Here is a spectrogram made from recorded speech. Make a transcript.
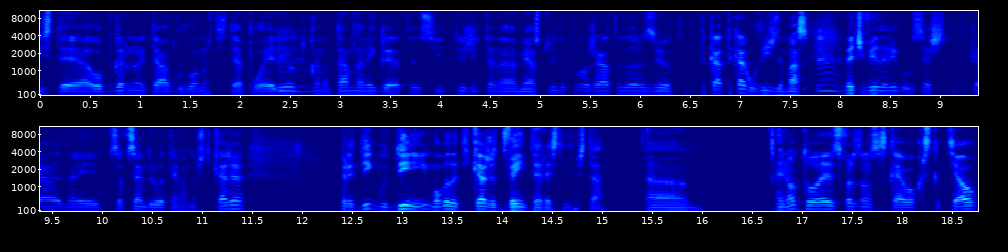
и сте обгърнали тази отговорност и сте я поели mm-hmm. от тук натам, нали, гледате да си тежите на място и да продължавате да развивате. Така, така го виждам аз. Mm-hmm. Вече вие дали го усещате така, нали, съвсем друга тема. Но ще ти кажа, преди години мога да ти кажа две интересни неща. А, едното е свързано с Skywalker като цяло.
